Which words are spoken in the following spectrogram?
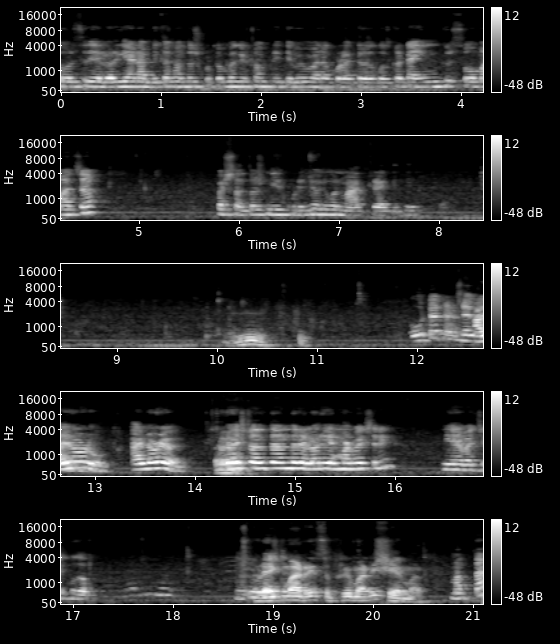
ತೋರಿಸಿದ್ರೆ ಎಲ್ಲರಿಗೆ ಆ್ಯಂಡ್ ಅಂಬಿಕಾ ಸಂತೋಷ್ ಕುಟುಂಬಕ್ಕೆ ಎಷ್ಟೊಂದು ಪ್ರೀತಿ ಅಭಿಮಾನ ಕೊಡತ್ತಿರೋದಕ್ಕೋಸ್ಕರ thank you so much first Santosh ನೀರು ಕುಡಿದ್ವಿ ಅವನಿಗೆ ಒಂದು ಮಾತು ಕೇಳಾಕಿದ್ದೆ. ಅಲ್ಲಿ ನೋಡು ಅಲ್ಲಿ ನೋಡಿ. ವಿಡಿಯೋ ಇಷ್ಟ ಅಂತ ಅಂದ್ರೆ ಎಲ್ಲರೂ ಏನು ಮಾಡ್ಬೇಕು ಸರಿ? ನೀ ಹೇಳ್ಬೇಕು ಚಿಕ್ಕಗ ಲೈಕ್ ಮಾಡಿ ಸಬ್ಸ್ಕ್ರೈಬ್ ಮಾಡಿ ಶೇರ್ ಮಾಡ್ರಿ ಮತ್ತೆ?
